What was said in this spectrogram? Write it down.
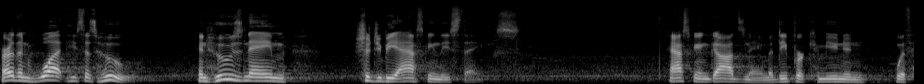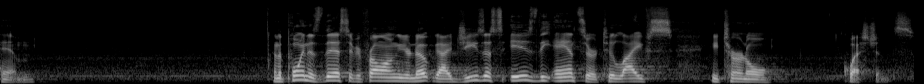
Rather than what, he says who. In whose name should you be asking these things? Asking in God's name, a deeper communion with Him. And the point is this if you're following your note guide, Jesus is the answer to life's eternal questions.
